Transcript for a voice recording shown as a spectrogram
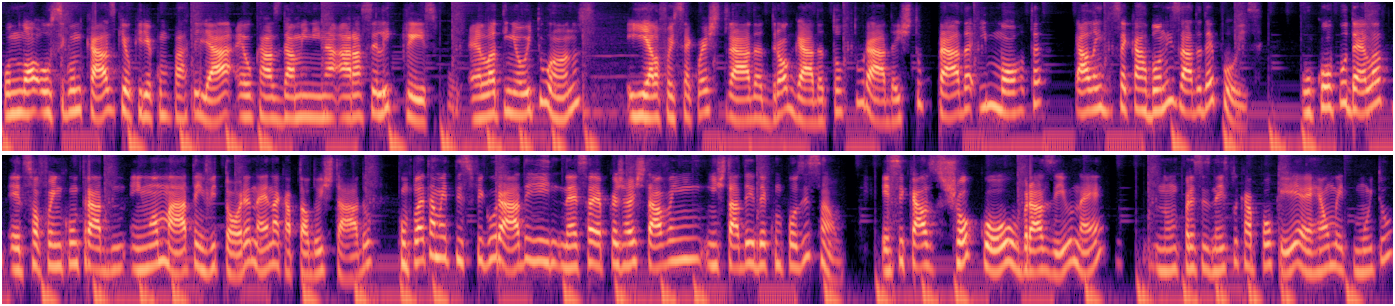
O, no, o, segundo caso que eu queria compartilhar é o caso da menina Araceli Crespo. Ela tinha oito anos e ela foi sequestrada, drogada, torturada, estuprada e morta, além de ser carbonizada depois. O corpo dela só foi encontrado em uma mata em Vitória, né, na capital do estado, completamente desfigurado e nessa época já estava em, em estado de decomposição. Esse caso chocou o Brasil, né? Não preciso nem explicar porquê, é realmente muito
